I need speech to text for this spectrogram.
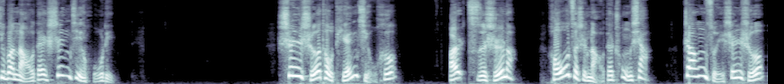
就把脑袋伸进壶里，伸舌头舔酒喝。而此时呢，猴子是脑袋冲下，张嘴伸舌，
